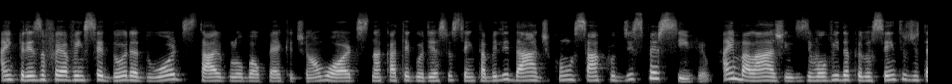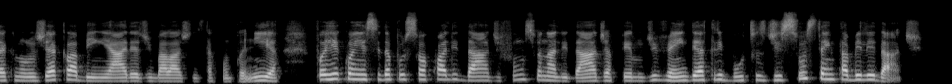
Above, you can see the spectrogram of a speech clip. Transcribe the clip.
A empresa foi a vencedora do World Star Global Packaging Awards na categoria Sustentabilidade com o saco dispersível. A embalagem, desenvolvida pelo Centro de Tecnologia Clabin e a área de embalagens da companhia, foi reconhecida por sua qualidade, funcionalidade, apelo de venda e atributos de sustentabilidade.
